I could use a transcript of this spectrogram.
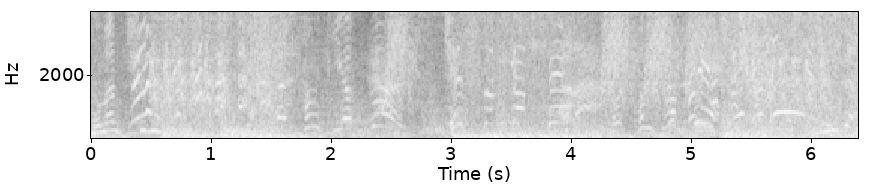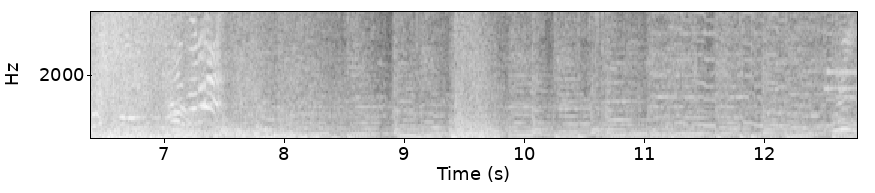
그만 죽어. 참 귀엽군! 개성이가 태어라! 고통스럽지? 열어라! 위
